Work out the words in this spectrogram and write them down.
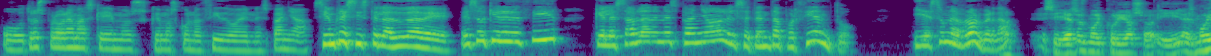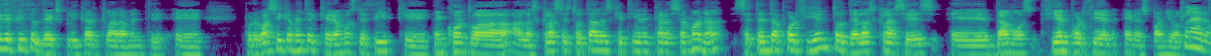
o otros programas que hemos, que hemos conocido en España, siempre existe la duda de, ¿eso quiere decir que les hablan en español el 70%? Y es un error, ¿verdad? Sí, eso es muy curioso y es muy difícil de explicar claramente. Eh, Pero básicamente queremos decir que en cuanto a, a las clases totales que tienen cada semana, 70% de las clases eh, damos 100% en español. Claro.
